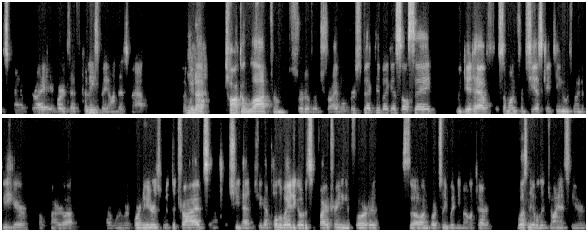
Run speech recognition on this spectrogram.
is kind of right where it says Kalispé on this map. I'm going to talk a lot from sort of a tribal perspective, I guess I'll say. We did have someone from CSKT who was going to be here, our, uh, our one of our coordinators with the tribes. Uh, she had she got pulled away to go to some fire training in Florida. So unfortunately, Whitney Military wasn't able to join us here.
